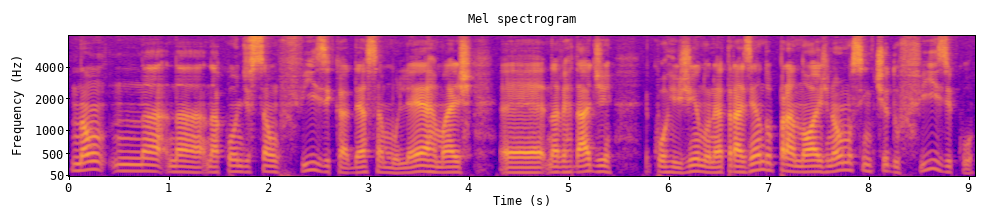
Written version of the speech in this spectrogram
não na, na, na condição física dessa mulher, mas é, na verdade corrigindo, né, trazendo para nós não no sentido físico,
